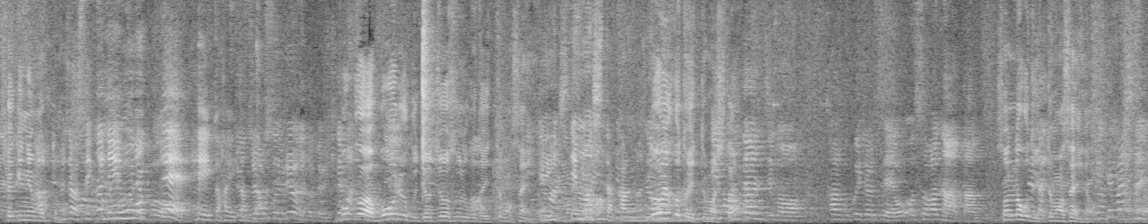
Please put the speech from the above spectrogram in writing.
責任持ってます。じゃあ責任持ってヘイト吐いたんだ。主張するようなことを言ってます僕は暴力助長することは言ってませんよ。言ってました完全に。どういうこと言ってました？日本男児も韓国女性を襲わなあかんそんなこと言ってませんよ。言ってましたよ。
